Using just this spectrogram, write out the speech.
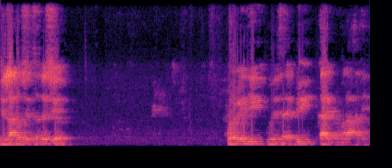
जिल्हा परिषद सदस्य. प्रवीणजी गुरे साहेब मी कार्यक्रमाला आले.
